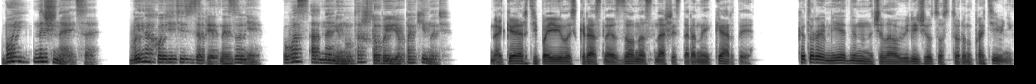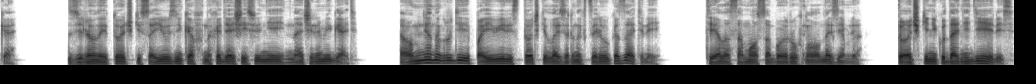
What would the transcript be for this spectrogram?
Бой начинается. Вы находитесь в запретной зоне. У вас одна минута, чтобы ее покинуть. На карте появилась красная зона с нашей стороны карты, которая медленно начала увеличиваться в сторону противника. Зеленые точки союзников, находящиеся в ней, начали мигать. А у меня на груди появились точки лазерных целеуказателей. Тело само собой рухнуло на землю. Точки никуда не делись.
